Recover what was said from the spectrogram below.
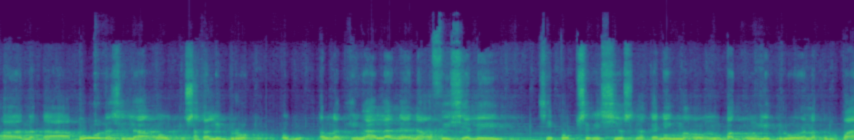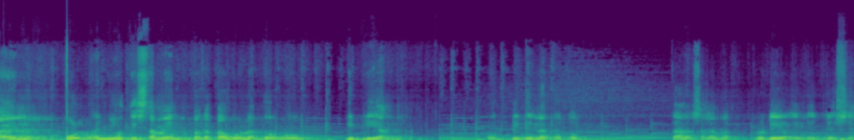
ah, nakabuo na sila og usa ka libro og ang naghingala na na officially si Pope Siricius nga kaning maong bag-ong libro nga na-compile Old and New Testament pagkatawag na to og Biblia og dinhi lang ko to Dagang salamat. Rodeo et Iglesia.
